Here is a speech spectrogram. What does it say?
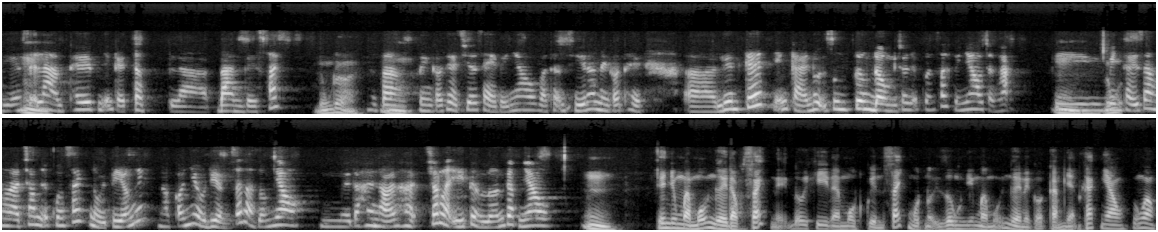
thì em ừ. sẽ làm thêm những cái tập là bàn về sách. Đúng rồi. Và ừ. mình có thể chia sẻ với nhau và thậm chí là mình có thể uh, liên kết những cái nội dung tương đồng cho những cuốn sách với nhau chẳng hạn. Thì ừ, mình thấy rằng là trong những cuốn sách nổi tiếng ấy nó có nhiều điểm rất là giống nhau. Người ta hay nói là chắc là ý tưởng lớn gặp nhau. Ừ thế nhưng mà mỗi người đọc sách này đôi khi là một quyển sách một nội dung nhưng mà mỗi người này có cảm nhận khác nhau đúng không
